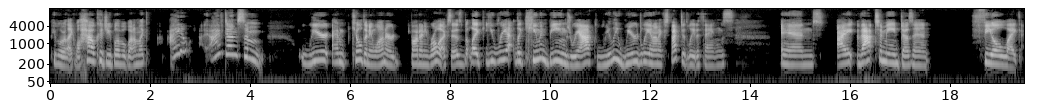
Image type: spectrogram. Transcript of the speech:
people were like, "Well, how could you blah blah blah." I'm like, "I don't I've done some weird I haven't killed anyone or bought any Rolexes, but like you react like human beings react really weirdly and unexpectedly to things. And I that to me doesn't feel like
